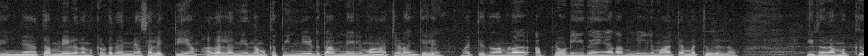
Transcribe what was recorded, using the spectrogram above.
പിന്നെ തമ്മിൽ നമുക്കിവിടെ തന്നെ സെലക്ട് ചെയ്യാം. അതല്ല നീ നമുക്ക് പിന്നീട് തമ്മിൽ മാറ്റണമെങ്കിൽ മറ്റേത് നമ്മൾ അപ്ലോഡ് ചെയ്ത് കഴിഞ്ഞാൽ തമ്മിൽ മാറ്റാൻ പറ്റൂലല്ലോ. ഇത് നമുക്ക്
